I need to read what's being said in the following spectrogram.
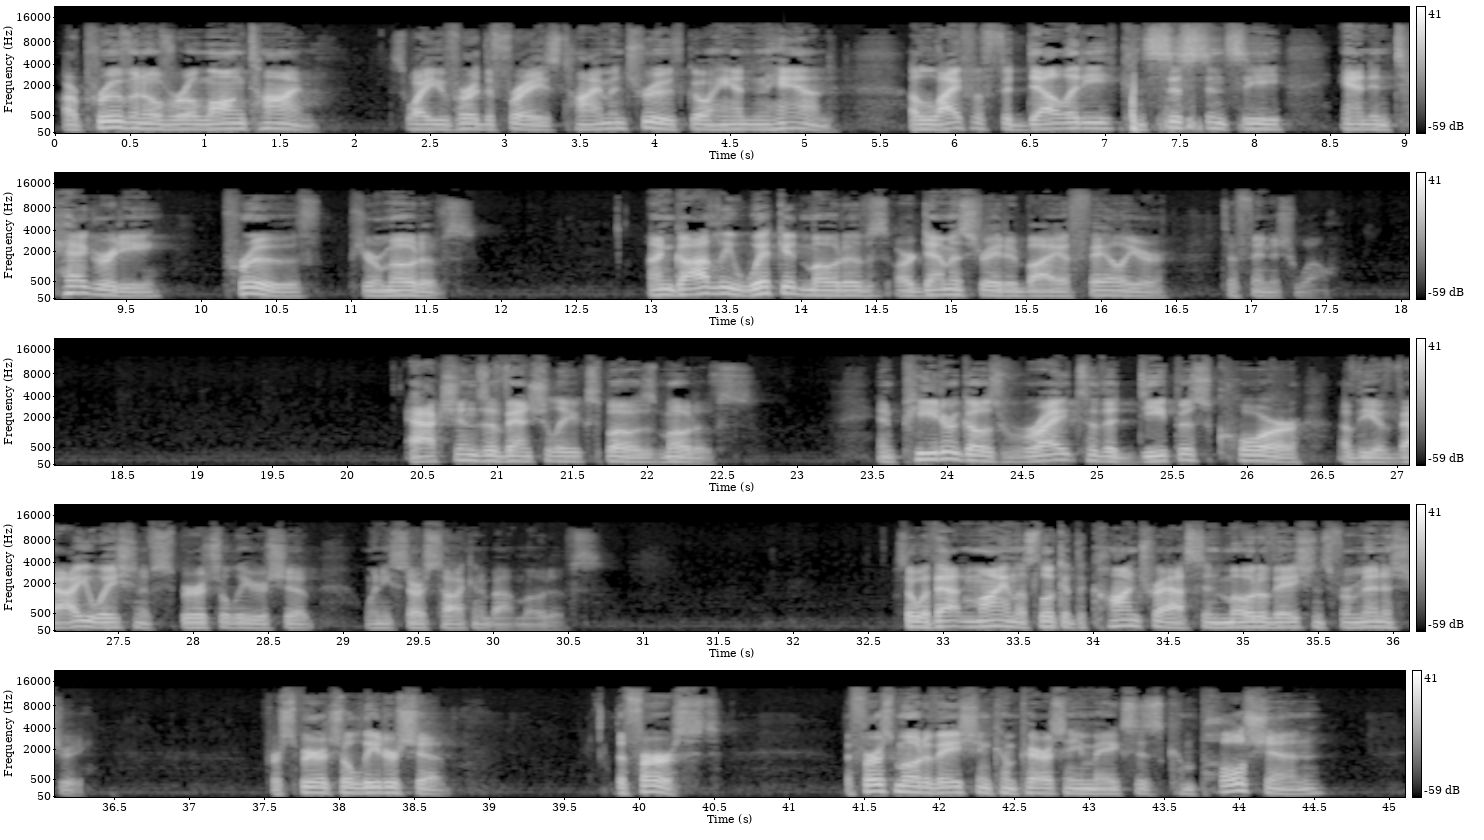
are proven over a long time. That's why you've heard the phrase time and truth go hand in hand. A life of fidelity, consistency, and integrity prove pure motives. Ungodly, wicked motives are demonstrated by a failure to finish well. Actions eventually expose motives. And Peter goes right to the deepest core of the evaluation of spiritual leadership when he starts talking about motives. So, with that in mind, let's look at the contrasts in motivations for ministry, for spiritual leadership. The first, the first motivation comparison he makes is compulsion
